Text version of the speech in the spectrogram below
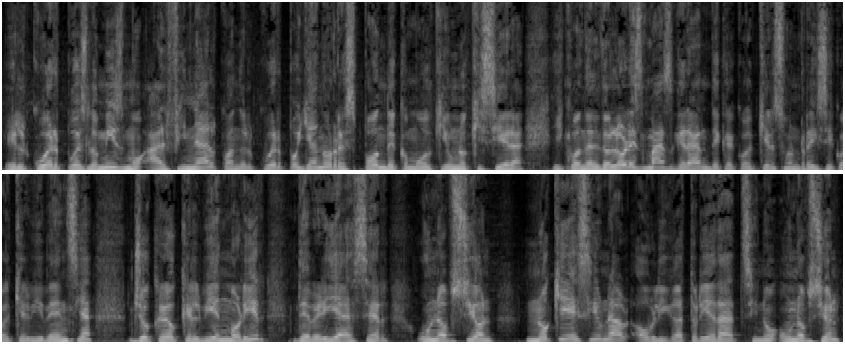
El cuerpo es lo mismo. Al final, cuando el cuerpo ya no responde como que uno quisiera y cuando el dolor es más grande que cualquier sonrisa y cualquier vivencia, yo creo que el bien morir debería ser una opción. No quiere decir una obligatoriedad, sino una opción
